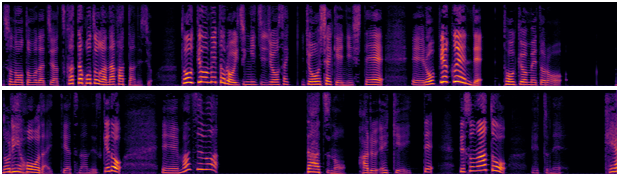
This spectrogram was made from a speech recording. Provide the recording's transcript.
そのお友達は使ったことがなかったんですよ。東京メトロを一日乗車乗車券にして、えー600円で東京メトロ乗り放題ってやつなんですけど、えーまずは、ダーツのある駅へ行って、で、その後、えっとね、欅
